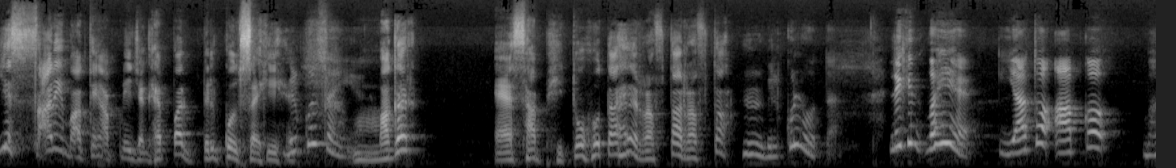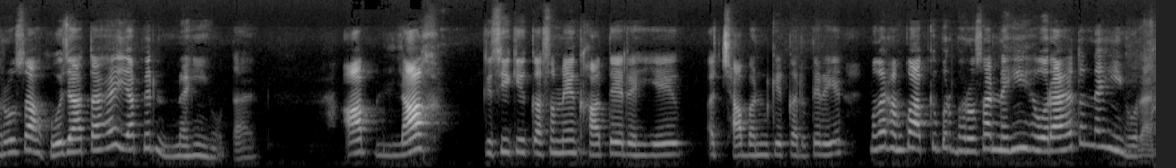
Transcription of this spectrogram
ये सारी बातें अपनी जगह पर बिल्कुल सही है। बिल्कुल सही है। मगर ऐसा भी तो होता है रफ्ता रफ्ता हम्म बिल्कुल होता है। लेकिन वही है या तो आपको भरोसा हो जाता है या फिर नहीं होता है। आप लाख किसी की कसमें खाते रहिए अच्छा बन के करते रहिए मगर हमको आपके ऊपर भरोसा नहीं हो रहा है तो नहीं हो रहा है।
